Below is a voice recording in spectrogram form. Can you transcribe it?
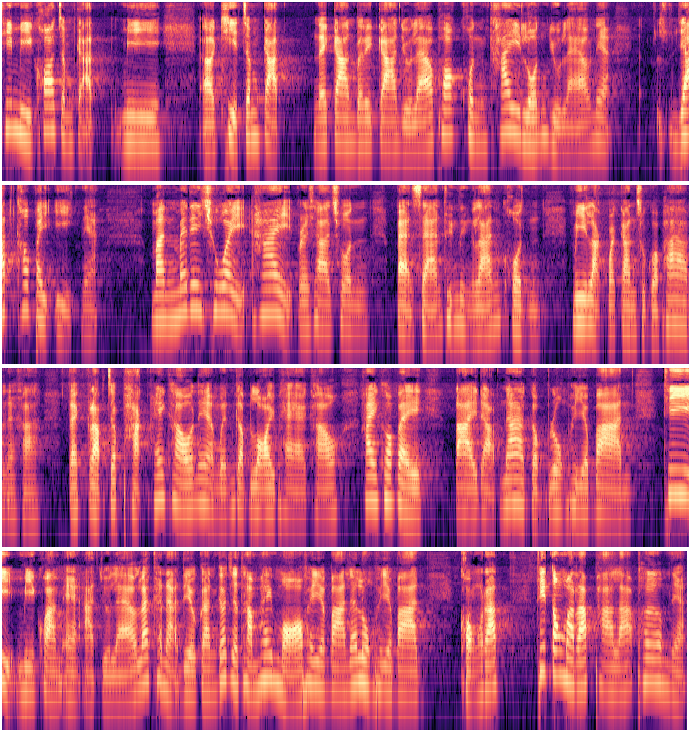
ที่มีข้อจำกัดมีขีดจำกัดในการบริการอยู่แล้ว เพราะคนไข้ล้นอยู่แล้วเนี่ยยัดเข้าไปอีกเนี่ยมันไม่ได้ช่วยให้ประชาชน8 0แสนถึง 1 ล้านคน มีหลักประกันสุขภาพนะคะ แต่กลับจะผลักให้เขาเนี่ยเหมือนกับลอยแพเขาให้เข้าไป ตายดาบหน้ากับโรงพยาบาลที่มีความแออัดอยู่แล้ว และขณะเดียวกันก็จะทำให้หมอพยาบาลและโรงพยาบาลของรัฐที่ต้องมารับภาระเพิ่มเนี่ย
